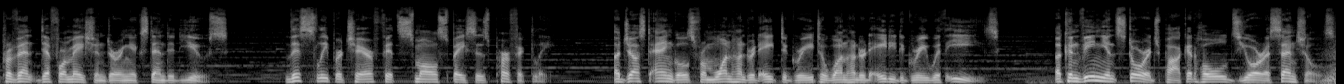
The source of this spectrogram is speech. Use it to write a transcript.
prevent deformation during extended use. This sleeper chair fits small spaces perfectly. Adjust angles from 108 degree to 180 degree with ease. A convenient storage pocket holds your essentials.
